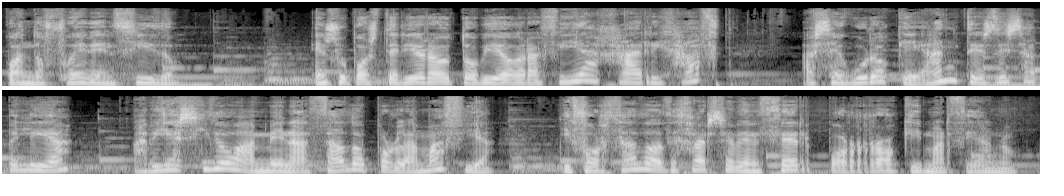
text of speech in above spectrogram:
cuando fue vencido. En su posterior autobiografía, Harry Haft aseguró que antes de esa pelea había sido amenazado por la mafia y forzado a dejarse vencer por Rocky Marciano.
